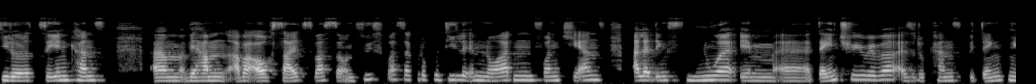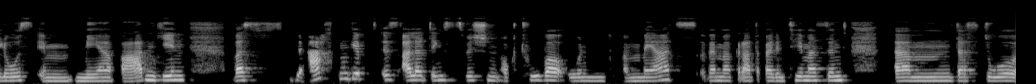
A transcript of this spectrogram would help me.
die du dort sehen kannst. Ähm, wir haben aber auch Salzwasser- und Süßwasserkrokodile im Norden von Cairns, allerdings nur im äh, Daintree River. Also du kannst bedenkenlos im Meer baden gehen. Was beachten gibt, ist allerdings zwischen Oktober und März, wenn wir gerade bei dem Thema sind, ähm, dass du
